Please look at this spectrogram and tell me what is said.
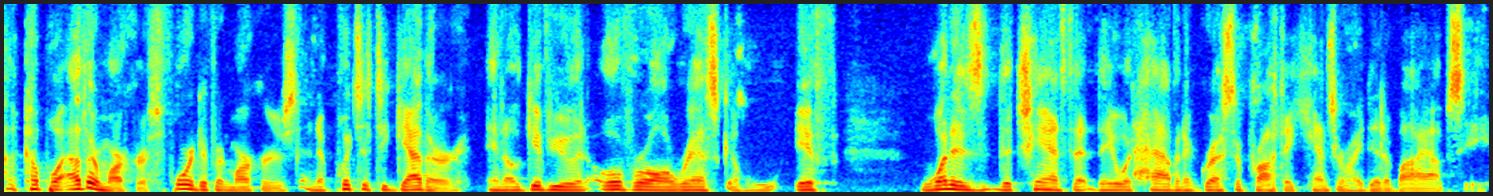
a couple other markers, four different markers, and it puts it together and it'll give you an overall risk of if what is the chance that they would have an aggressive prostate cancer if I did a biopsy.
